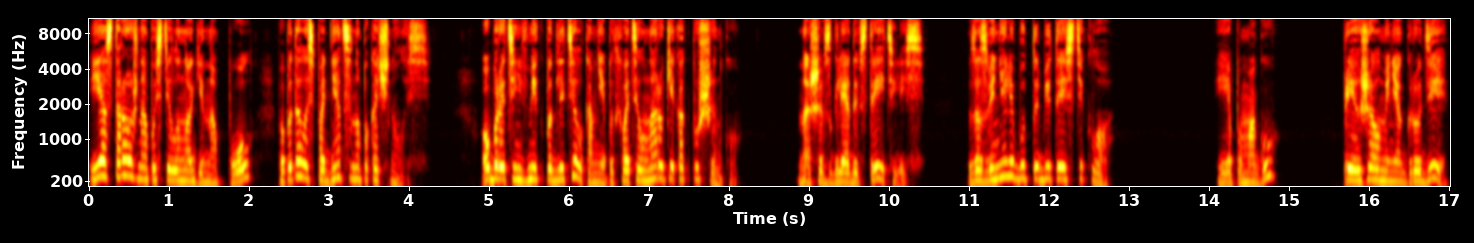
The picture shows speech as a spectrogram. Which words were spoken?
Я осторожно опустила ноги на пол, попыталась подняться, но покачнулась. Оборотень вмиг подлетел ко мне и подхватил на руки, как пушинку. Наши взгляды встретились. Зазвенели, будто битое стекло. «Я помогу?» Приезжал меня к груди,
